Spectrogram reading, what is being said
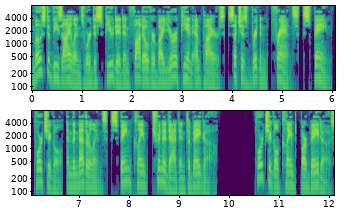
Most of these islands were disputed and fought over by European empires, such as Britain, France, Spain, Portugal, and the Netherlands. Spain claimed Trinidad and Tobago. Portugal claimed Barbados.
